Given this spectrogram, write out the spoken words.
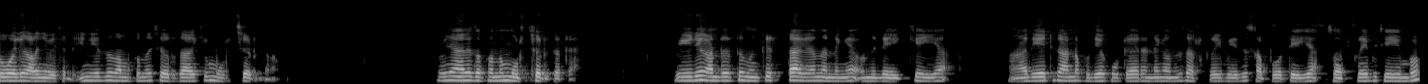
തോൽ കളഞ്ഞ് വെച്ചിട്ടുണ്ട്. ഇനി ഇത് നമുക്കൊന്ന് ചെറുതാക്കി മുറിച്ചെടുക്കണം. അപ്പോൾ ഞാനിതൊക്കെ ഒന്ന് മുറിച്ചെടുക്കട്ടെ. വീഡിയോ കണ്ടിട്ട് നിങ്ങൾക്ക് ഇഷ്ടമാകുന്നുണ്ടെങ്കിൽ ഒന്ന് ലൈക്ക് ചെയ്യുക. ആദ്യമായിട്ട് കാണുന്ന പുതിയ കൂട്ടുകാരുണ്ടെങ്കിൽ ഒന്ന് സബ്സ്ക്രൈബ് ചെയ്ത് സപ്പോർട്ട് ചെയ്യുക. സബ്സ്ക്രൈബ് ചെയ്യുമ്പോൾ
